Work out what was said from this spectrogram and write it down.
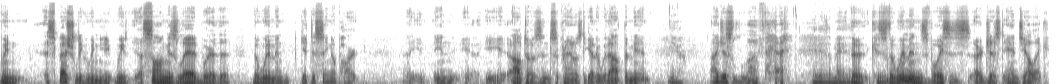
When especially when you, we a song is led where the the women get to sing a part uh, in, in altos and sopranos together without the men. Yeah, I just love that. it is amazing. The because the women's voices are just angelic.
